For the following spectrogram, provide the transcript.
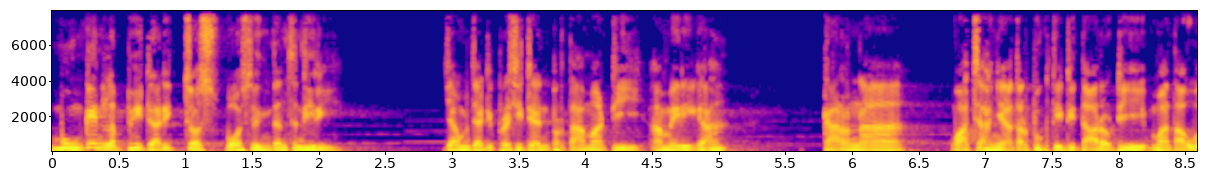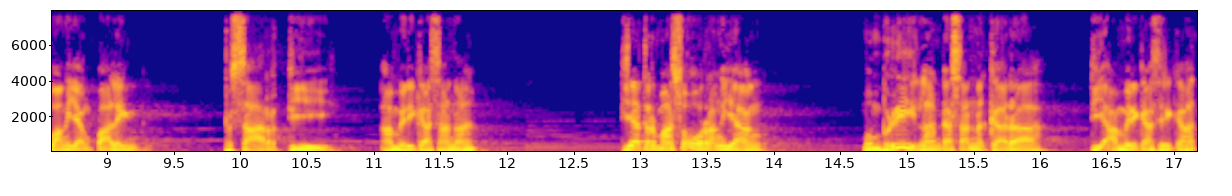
mungkin lebih dari George Washington sendiri yang menjadi presiden pertama di Amerika karena wajahnya terbukti ditaruh di mata uang yang paling besar di Amerika sana. Dia termasuk orang yang memberi landasan negara di Amerika Serikat,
